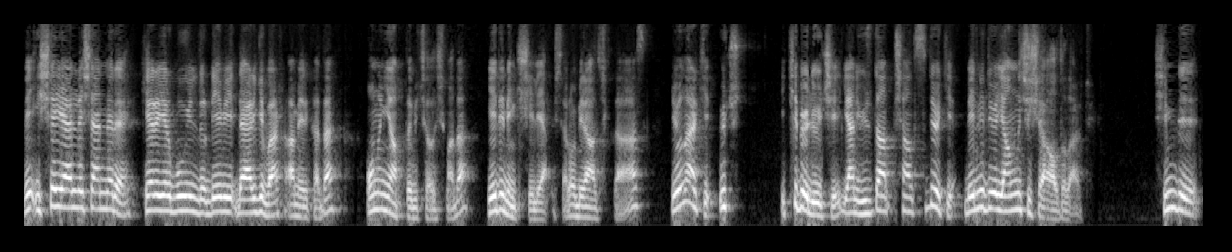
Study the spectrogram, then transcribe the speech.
Ve işe yerleşenlere Career Builder diye bir dergi var Amerika'da. Onun yaptığı bir çalışmada 7 bin kişiyle yapmışlar. O birazcık daha az. Diyorlar ki 3, 2 bölü 3'ü yani %66'sı diyor ki beni diyor yanlış işe aldılar diyor. Şimdi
